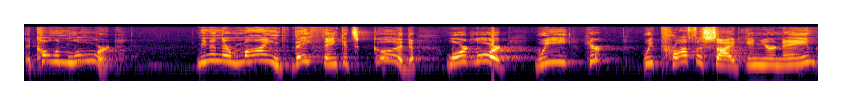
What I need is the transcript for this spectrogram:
they call him Lord. I mean, in their mind, they think it's good. Lord, Lord, we here we prophesied in your name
